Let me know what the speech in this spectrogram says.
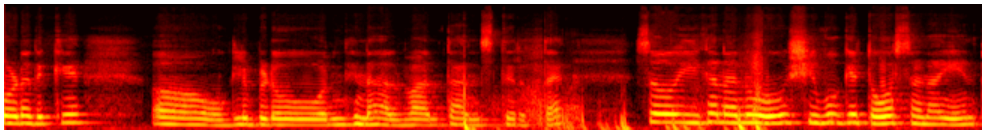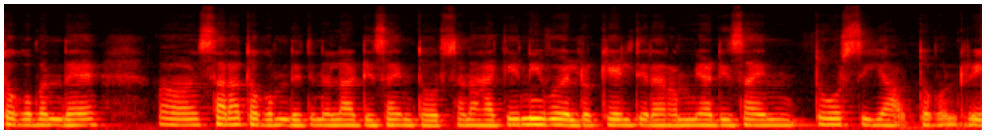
ನೋಡೋದಕ್ಕೆ ಹೋಗ್ಲಿ ಬಿಡು, ಒಂದಿನ ಅಲ್ವಾ ಅಂತ ಅನಿಸ್ತಿರುತ್ತೆ. ಸೊ ಈಗ ನಾನು ಶಿವುಗೆ ತೋರಿಸೋಣ, ಏನು ತೊಗೊಬಂದೆ? ಸರ ತೊಗೊಂಬಂದಿದ್ದೀನಲ್ಲ ಡಿಸೈನ್ ತೋರಿಸೋಣ. ಹಾಗೆ ನೀವು ಎಲ್ಲರೂ ಕೇಳ್ತೀರಾ, ರಮ್ಯಾ ಡಿಸೈನ್ ತೋರಿಸಿ ಯಾವ್ದು ತೊಗೊಂಡ್ರಿ,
